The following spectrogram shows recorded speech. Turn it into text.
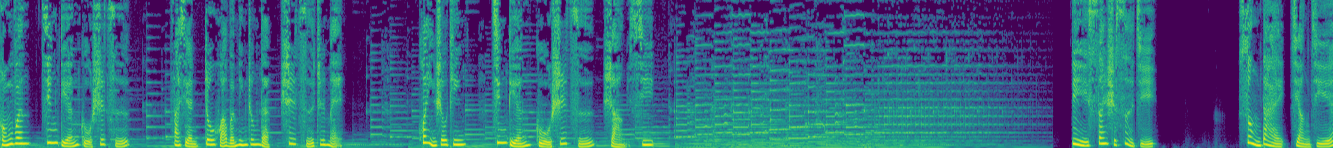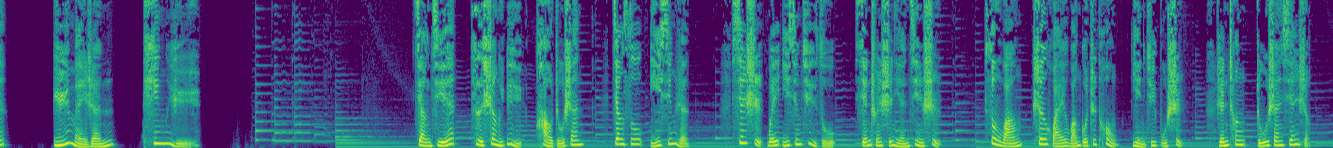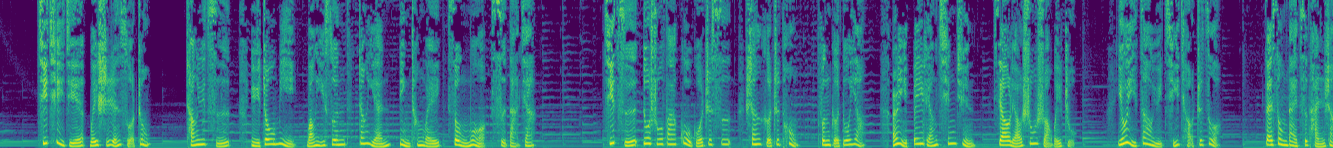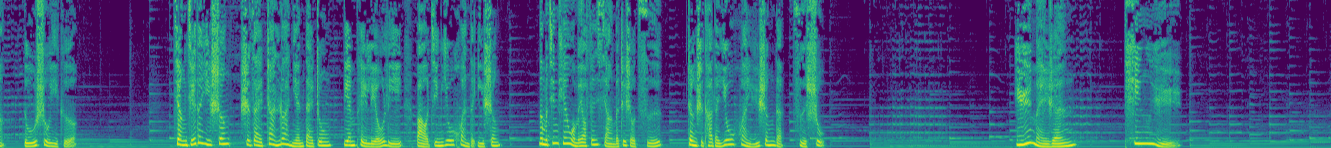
重温经典古诗词，发现中华文明中的诗词之美。欢迎收听《经典古诗词赏析》第三十四集。宋代蒋捷《虞美人》听雨。蒋捷字圣玉，号竹山，江苏宜兴人。先世为宜兴巨族，咸淳十年进士。宋王身怀亡国之痛，隐居不仕，人称竹山先生。其气节为时人所重，常于词与周密、王遗孙、张炎并称为宋末四大家。其词多抒发故国之思、山河之痛，风格多样，而以悲凉清俊、萧辽舒爽为主，尤以造语奇巧之作，在宋代词坛上独树一格。蒋捷的一生是在战乱年代中颠沛流离、饱经忧患的一生。那么，今天我们要分享的这首词，正是他的忧患余生的自述。《虞美人》听雨，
